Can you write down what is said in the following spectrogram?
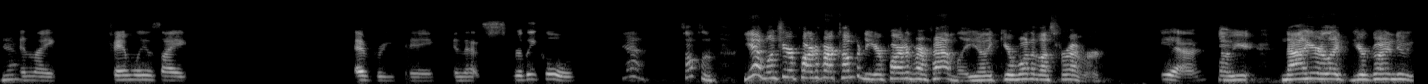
Yeah. And like, family is like everything, and that's really cool. Yeah, it's awesome. Yeah, once you're a part of our company, you're part of our family. You're like you're one of us forever. Yeah. So you now you're like you're going to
